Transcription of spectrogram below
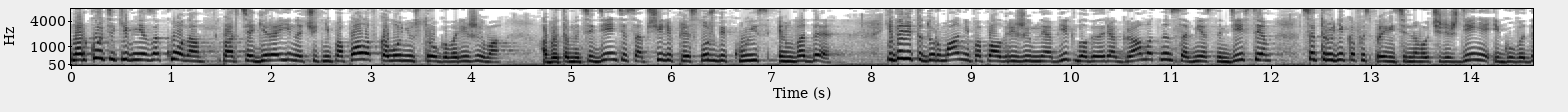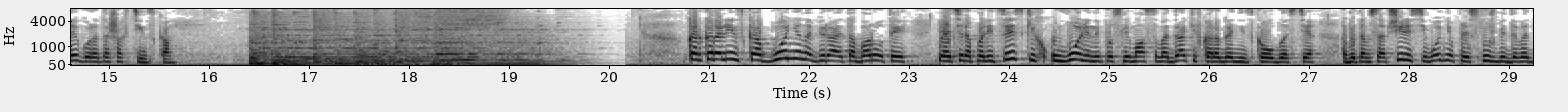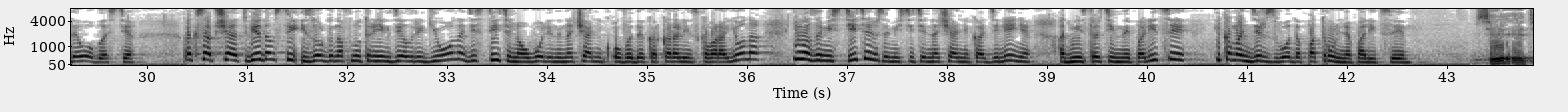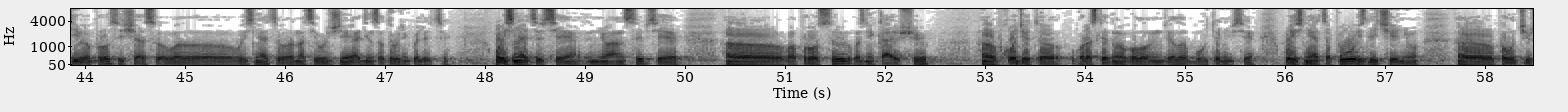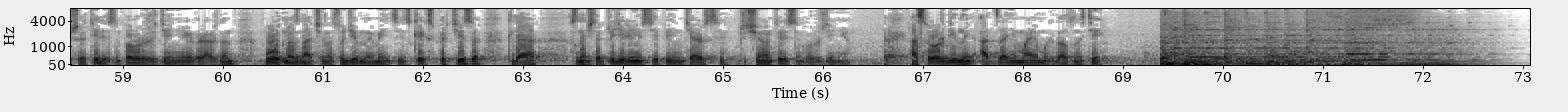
Наркотики вне закона. Партия героина чуть не попала в колонию строгого режима. Об этом инциденте сообщили в пресс-службе КУИС МВД. Ядовитый дурман не попал в режимный объект благодаря грамотным совместным действиям сотрудников исправительного учреждения и ГУВД города Шахтинска. Каркаролинская бойня набирает обороты. Пятеро полицейских уволены после массовой драки в Караганинской области. Об этом сообщили сегодня в пресс-службе ДВД области. Как сообщают ведомстве, из органов внутренних дел региона действительно уволены начальник ОВД Каркаролинского района, его заместитель, заместитель начальника отделения административной полиции и командир взвода патрульной полиции. Все эти вопросы сейчас э, выясняются на сегодняшний день один сотрудник полиции. Выясняются все нюансы, все э, вопросы, возникающие э, в ходе расследования уголовного дела, будут они все выясняться. По излечению получивших телесных повреждений граждан будет назначена судебная медицинская экспертиза для значит, определения степени тяжести причиненного телесным повреждением. Освобождены от занимаемых должностей.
